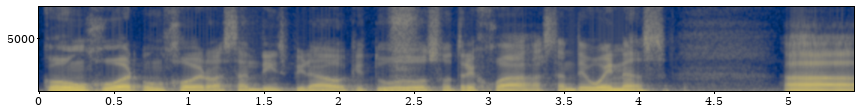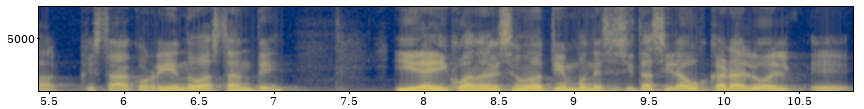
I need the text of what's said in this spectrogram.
con un jugador, un bastante inspirado que tuvo dos o tres jugadas bastante buenas, ah, que estaba corriendo bastante. Y de ahí cuando en el segundo tiempo necesitas ir a buscar algo, el, eh,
